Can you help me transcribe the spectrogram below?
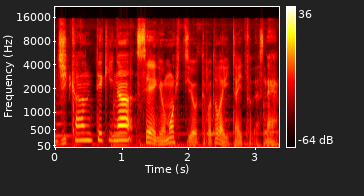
時間的な制御も必要ってことが言いたいとですね。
